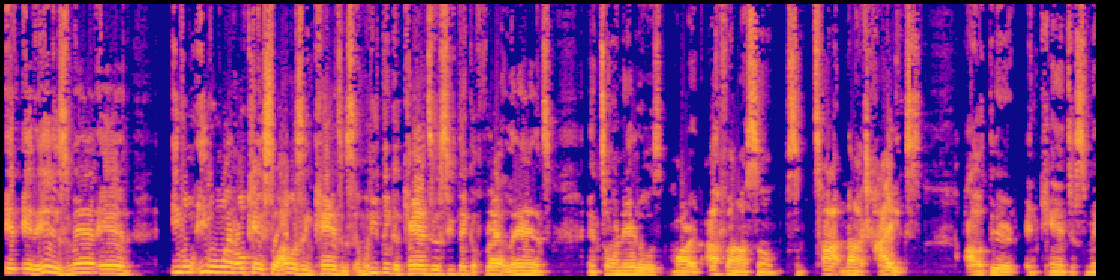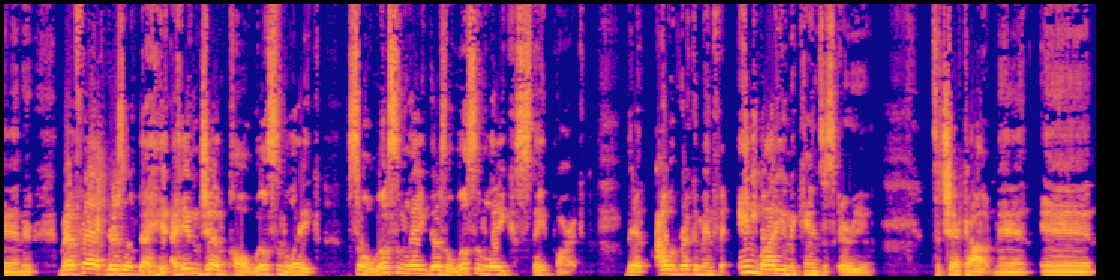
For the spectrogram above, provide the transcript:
It, it is, man. And even even when okay, so I was in Kansas, and when you think of Kansas, you think of flatlands and tornadoes. Martin, I found some some top notch hikes out there in Kansas, man. Matter of fact, there's a, a, hidden gem called Wilson Lake So Wilson Lake, there's a Wilson Lake State Park that I would recommend for anybody in the Kansas area to check out, man. And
